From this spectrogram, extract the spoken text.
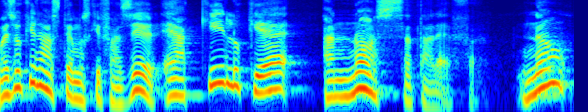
mas o que nós temos que fazer é aquilo que é a nossa tarefa, não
